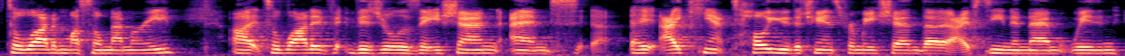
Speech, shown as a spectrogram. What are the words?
it's a lot of muscle memory. Uh, it's a lot of visualization. And I, I can't tell you the transformation that I've seen in them when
